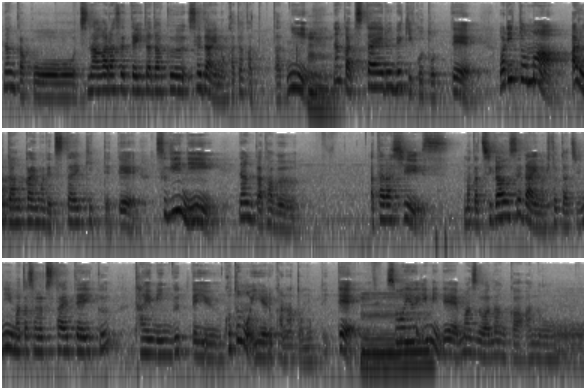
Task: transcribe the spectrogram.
なんかこうつながらせていただく世代の方々に、うん。なんか伝えるべきことって割とまあある段階まで伝えきってて次になんか多分新しいまた違う世代の人たちにまたそれを伝えていくタイミングっていうことも言えるかなと思っていてうん。そういう意味でまずはなんかあの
